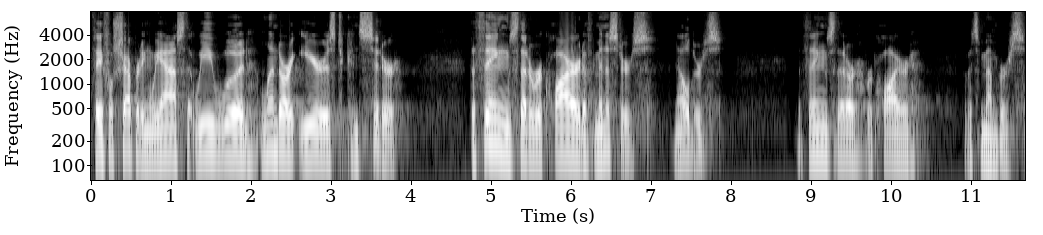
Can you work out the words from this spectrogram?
faithful shepherding, we ask that we would lend our ears to consider the things that are required of ministers and elders, the things that are required of its members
